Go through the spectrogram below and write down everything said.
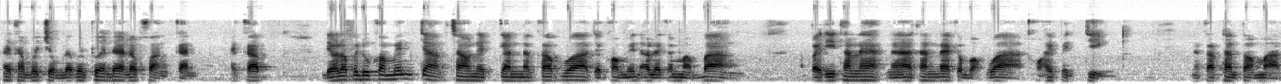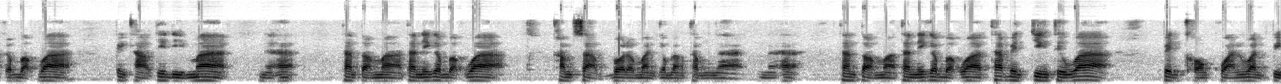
ให้ท่านผู้ชมและเพื่อนๆได้รับฟังกันนะครับ เดี๋ยวเราไปดูคอมเมนต์จากชาวเน็ตกันนะครับ ว่าจะคอมเมนต์อะไรกันมาบ้าง ไปที่ท่านแรกนะฮะท่านแรกก็บอกว่าขอให้เป็นจริงนะครับ ท่านต่อมาก็บอกว่าเป็นข่าวที่ดีมากนะฮะท่านต่อมาท่านนี้ก็บอกว่า คำสาปบรมันกำลังทำงานนะฮะท่านต่อมาท่านนี้ก็บอกว่าถ้าเป็นจริงถือว่าเป็นของขวัญวันปี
